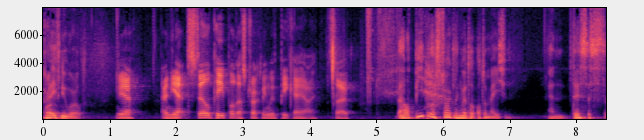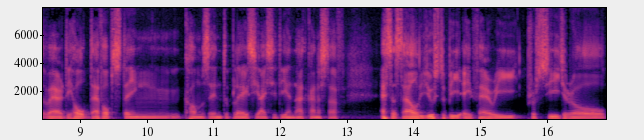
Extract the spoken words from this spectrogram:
brave new world. Yeah. And yet still people are struggling with PKI. So Well, people are struggling with automation. And this is where the whole DevOps thing comes into play, CI/CD and that kind of stuff. SSL used to be a very procedural,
